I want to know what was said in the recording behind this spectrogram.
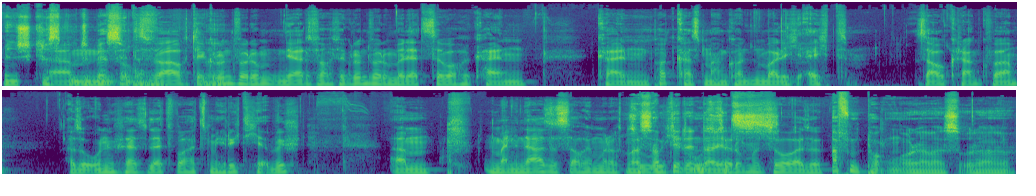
Mensch, Chris, gute Ähm, Besserung. das war auch der Ne? Grund, warum, ja, das war auch der Grund, warum wir letzte Woche keinen keinen Podcast machen konnten, weil ich echt saukrank war. Also ohne Scheiß, letzte Woche hat es mich richtig erwischt. Ähm, meine Nase ist auch immer noch Was zu. habt ihr denn da jetzt? rum und so. Also, Affenpocken oder was? Oder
